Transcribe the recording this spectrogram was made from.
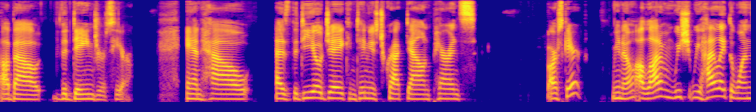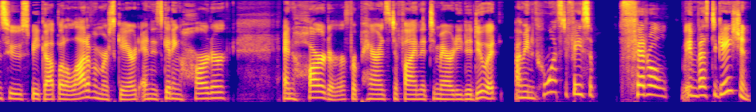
about the dangers here and how as the DOJ continues to crack down, parents are scared. You know, a lot of them we sh- we highlight the ones who speak up, but a lot of them are scared, and it's getting harder and harder for parents to find the temerity to do it. I mean, who wants to face a federal investigation?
